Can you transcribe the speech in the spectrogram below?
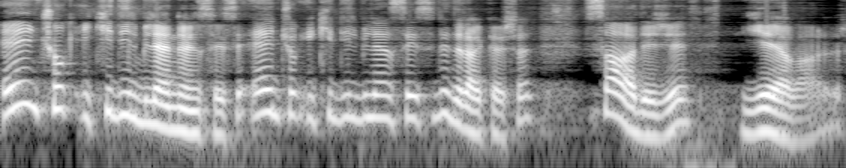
En çok iki dil bilenlerin sayısı. En çok iki dil bilen sayısı nedir arkadaşlar? Sadece Y vardır.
